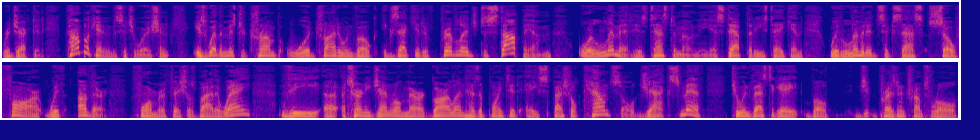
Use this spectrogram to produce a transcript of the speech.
rejected. Complicating the situation is whether Mr. Trump would try to invoke executive privilege to stop him or limit his testimony, a step that he's taken with limited success so far with other former officials. By the way, the uh, Attorney General Merrick Garland has appointed a special counsel, Jack Smith, to investigate both J- President Trump's role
